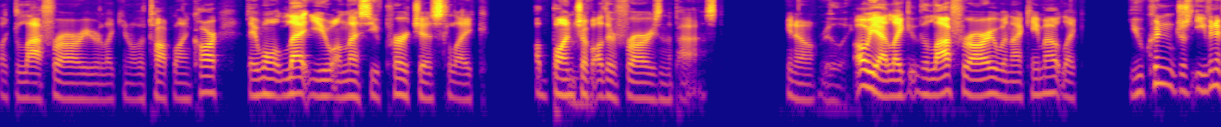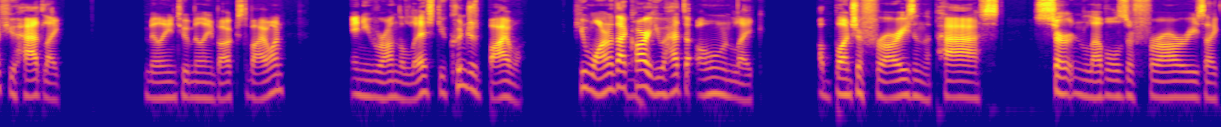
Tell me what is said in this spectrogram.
like the LaFerrari or like, you know, the top line car, they won't let you unless you've purchased like a bunch of mm. other Ferraris in the past. You know, really. Oh yeah, like the LaFerrari when that came out, like you couldn't just even if you had like million, two million bucks to buy one, and you were on the list, you couldn't just buy one. If you wanted that Oh. car, you had to own like a bunch of Ferraris in the past, certain levels of Ferraris, like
